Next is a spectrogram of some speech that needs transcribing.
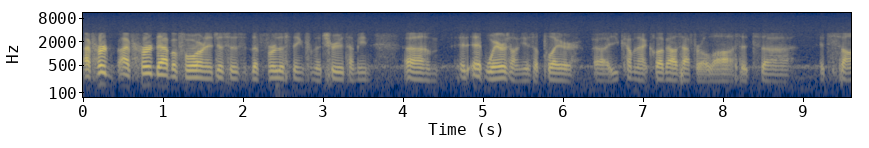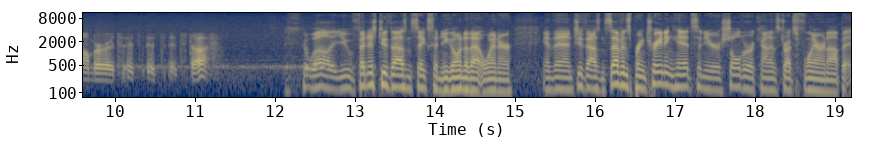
I've heard I've heard that before, and it just is the furthest thing from the truth. I mean, um, it, it wears on you as a player. Uh, you come in that clubhouse after a loss. It's uh, it's somber. It's it's it's, it's tough. Well, you finished 2006 and you go into that winter, and then 2007 spring training hits and your shoulder kind of starts flaring up. At,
